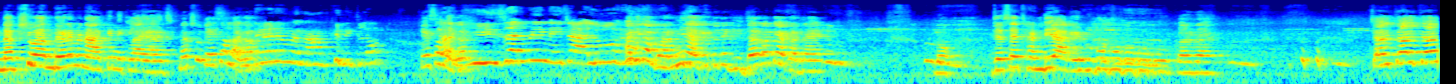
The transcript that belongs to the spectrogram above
नक्शु अंधेरे में नहा के निकला है आज। नक्शु कैसा लगा? अंधेरे में नाम के निकला। कैसा लगा? गीजर भी नहीं चालू है। अभी तो गर्मी आ गई तुझे गीजर का क्या करना है? लो। जैसे ठंडी आ गई। कर रहा है। चल चल चल।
